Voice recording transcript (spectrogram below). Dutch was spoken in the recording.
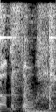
club so hot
